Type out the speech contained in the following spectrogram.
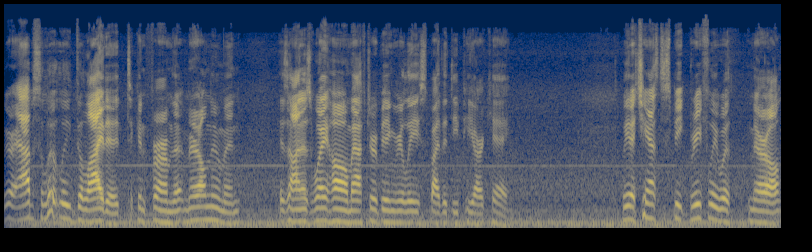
We are absolutely delighted to confirm that Merrill Newman is on his way home after being released by the DPRK. We had a chance to speak briefly with Merrill,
